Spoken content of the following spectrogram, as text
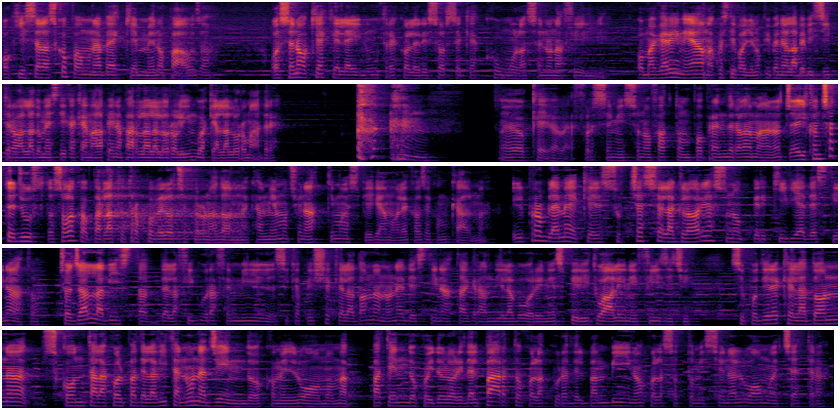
O chi se la scopa una vecchia in menopausa? O se no, chi è che lei nutre con le risorse che accumula se non ha figli? O magari ne ha, ma questi vogliono più bene alla babysitter o alla domestica che a malapena parla la loro lingua che alla loro madre. eh, ok, vabbè, forse mi sono fatto un po' prendere la mano. Cioè, il concetto è giusto, solo che ho parlato troppo veloce per una donna. Calmiamoci un attimo e spieghiamo le cose con calma. Il problema è che il successo e la gloria sono per chi vi è destinato. Cioè, già alla vista della figura femminile si capisce che la donna non è destinata a grandi lavori, né spirituali né fisici si può dire che la donna sconta la colpa della vita non agendo come l'uomo, ma patendo coi dolori del parto, con la cura del bambino, con la sottomissione all'uomo, eccetera.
